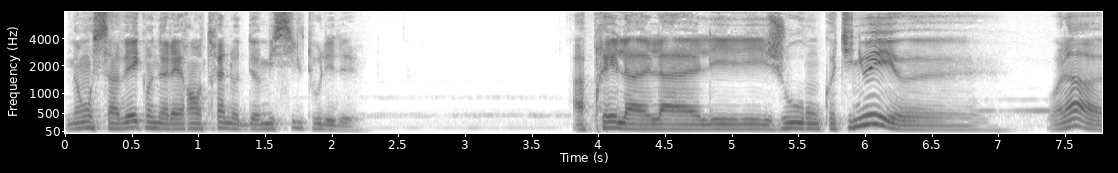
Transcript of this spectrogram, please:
Mais on savait qu'on allait rentrer à notre domicile tous les deux. Après, les jours ont continué. Euh, voilà,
